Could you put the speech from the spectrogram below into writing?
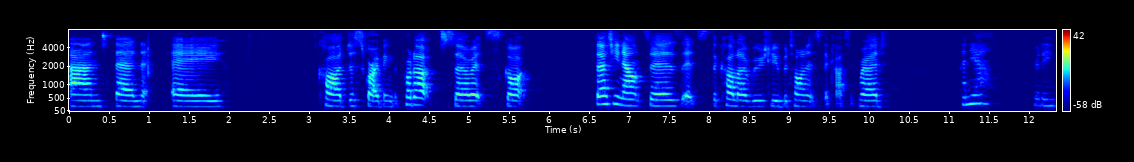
And then a card describing the product. So it's got 13 ounces. It's the color Rouge Louboutin. It's the classic red and yeah pretty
